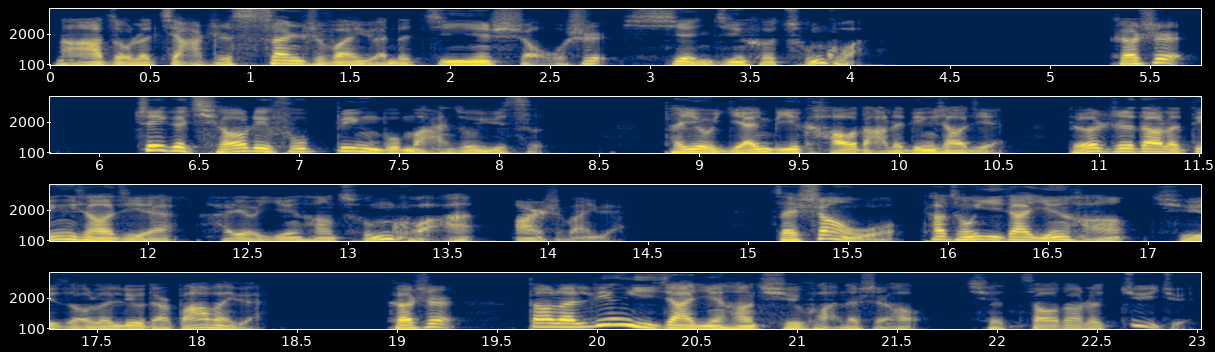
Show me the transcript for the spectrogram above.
拿走了价值三十万元的金银首饰、现金和存款。可是这个乔立夫并不满足于此，他又严逼拷打了丁小姐。得知到了丁小姐还有银行存款二十万元，在上午，他从一家银行取走了六点八万元，可是到了另一家银行取款的时候，却遭到了拒绝。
